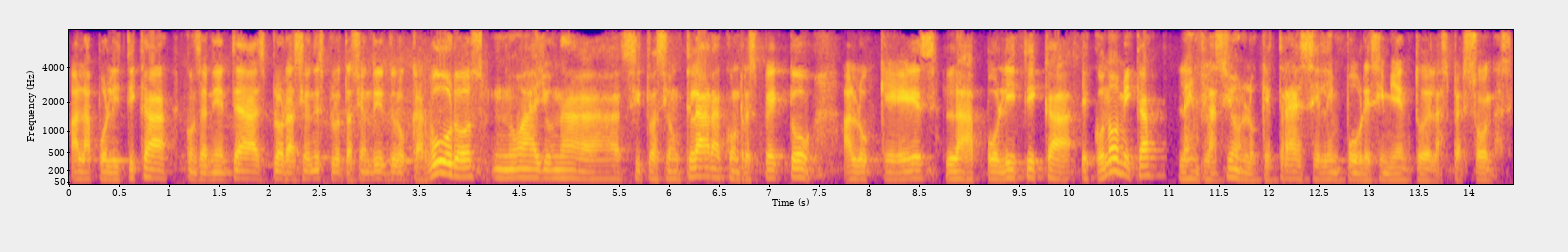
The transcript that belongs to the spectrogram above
a la política concerniente a exploración y explotación de hidrocarburos, no hay una situación clara con respecto a lo que es la política económica. La inflación lo que trae es el empobrecimiento de las personas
